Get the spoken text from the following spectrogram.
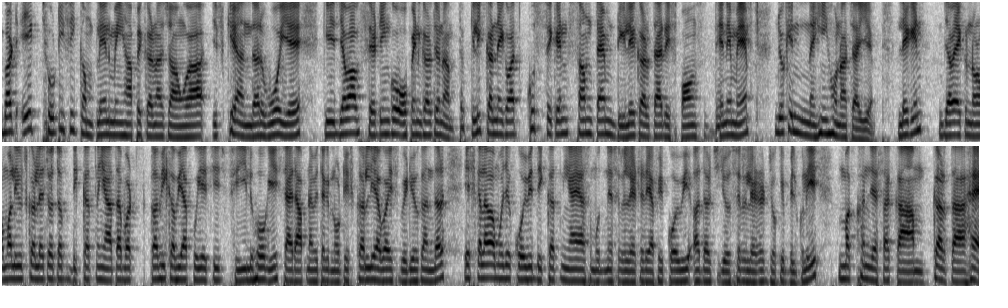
बट एक छोटी सी कंप्लेन मैं यहाँ पे करना चाहूँगा, इसके अंदर वो ये कि जब आप सेटिंग को ओपन करते हो ना तो क्लिक करने के बाद कुछ सेकेंड सम टाइम डिले करता है रिस्पॉन्स देने में, जो कि नहीं होना चाहिए। लेकिन जब एक नॉर्मल यूज़ कर लेते हो, तब दिक्कत नहीं आता बट कभी कभी आपको ये चीज़ फील होगी, शायद आपने अभी तक नोटिस कर लिया होगा इस वीडियो के अंदर। इसके अलावा मुझे कोई भी दिक्कत नहीं आया स्मूथनेस रिलेटेड या फिर कोई भी अदर चीज़ों से। रिलेटेड जो कि बिल्कुल ही मक्खन जैसा काम करता है।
